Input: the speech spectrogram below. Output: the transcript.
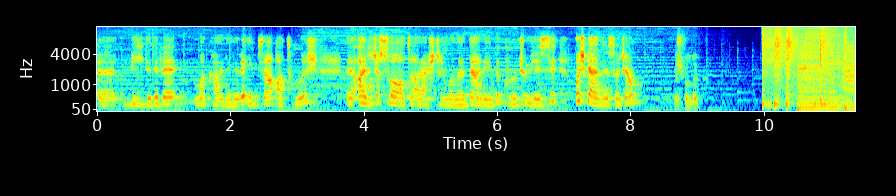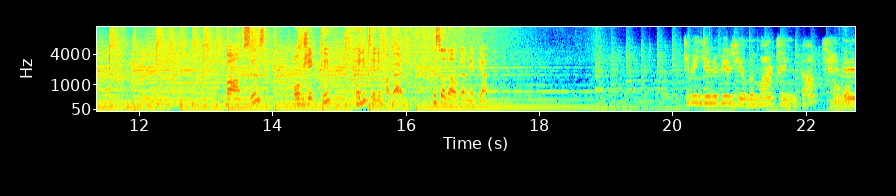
e, bildiri ve makalelere imza atmış. E, ayrıca Sualtı Araştırmaları Derneği'nde kurucu üyesi. Hoş geldiniz hocam. Hoş bulduk. Bağımsız, objektif, kaliteli haber. Kısa Dalga Medya. 2021 yılı Mart ayında e,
